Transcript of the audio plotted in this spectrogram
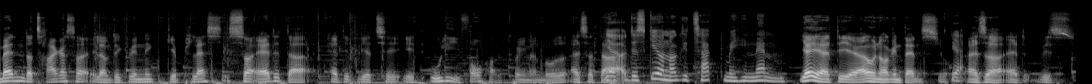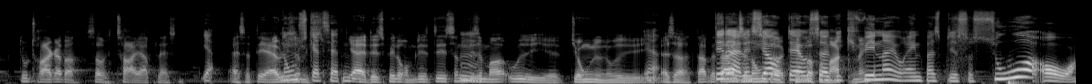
manden, der trækker sig, eller om det er kvinden, ikke giver plads, så er det der, at det bliver til et ulige forhold på en eller anden måde. Altså, der, Ja, og det sker jo nok i takt med hinanden. Ja, ja, det er jo nok en dans jo. Ja. Altså, at hvis du trækker dig, så tager jeg pladsen. Ja. Altså, det er jo Nogen ligesom... skal tage den. Ja, det er et spillerum. Det, det er sådan Mm. ligesom ude i uh, junglen, ude i... Ja. Altså, der, Det, der, er altid lidt nogen, sjovt, det er jo så, at vi kvinder jo rent faktisk bliver så sure over,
